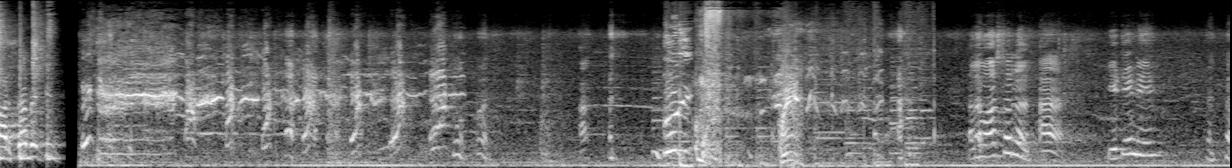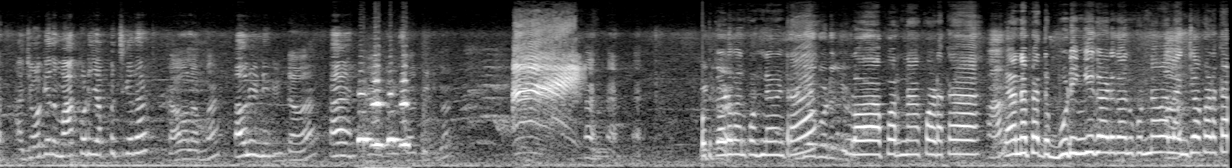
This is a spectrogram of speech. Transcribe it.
మార్సా పెట్టి హలో మాస్టర్. ఏంటండి? ఆ జోక్ ఏదో మాకు కూడా చెప్పొచ్చు కదా? కావాలమ్మా. అవునండి. వింటావా? పెట్టుకోవడం అనుకుంటున్నావేంట్రా లోపల నా కొడక. ఏమన్నా పెద్ద బుడింగి గడుగు అనుకుంటున్నావా? లంజో కొడక?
